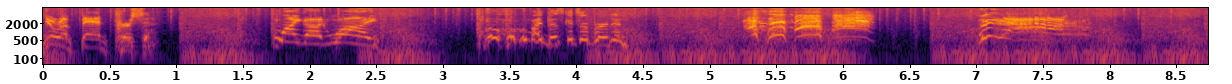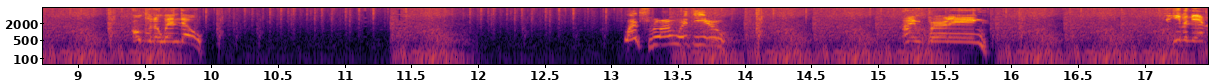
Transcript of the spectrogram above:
You're a bad person. My God, why? Oh, my biscuits are burning. Open a window. What's wrong with you? I'm burning! Even if.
